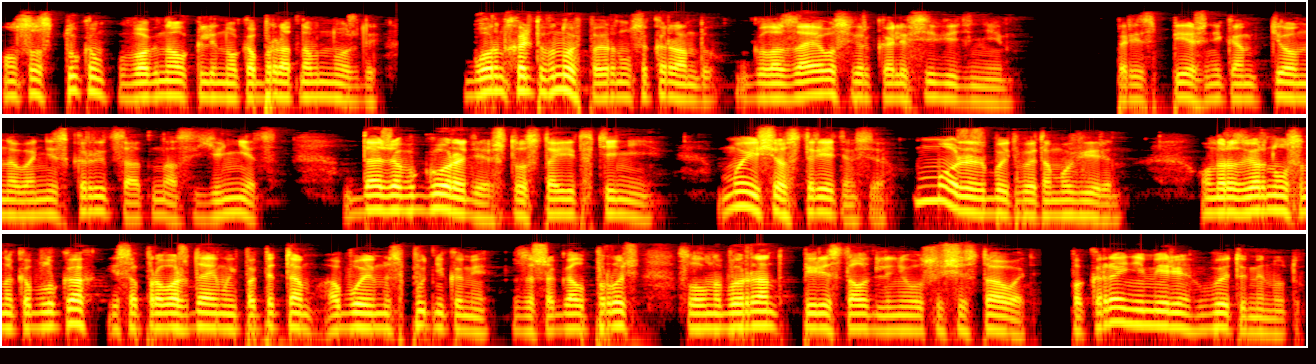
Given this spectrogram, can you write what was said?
он со стуком вогнал клинок обратно в ножды. Борнхальд вновь повернулся к Ранду. Глаза его сверкали всеведением. «Приспешникам темного не скрыться от нас, юнец. Даже в городе, что стоит в тени. Мы еще встретимся. Можешь быть в этом уверен». Он развернулся на каблуках и, сопровождаемый по пятам обоими спутниками, зашагал прочь, словно бы Ранд перестал для него существовать. По крайней мере, в эту минуту.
